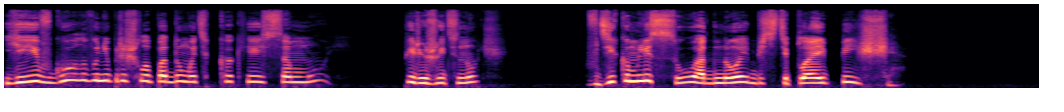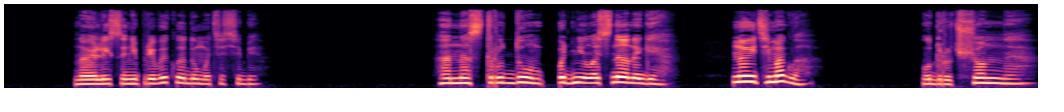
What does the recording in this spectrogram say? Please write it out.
Ей в голову не пришло подумать, как ей самой пережить ночь в диком лесу одной без тепла и пищи. Но Элиса не привыкла думать о себе. Она с трудом поднялась на ноги, но идти могла. Удрученная,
